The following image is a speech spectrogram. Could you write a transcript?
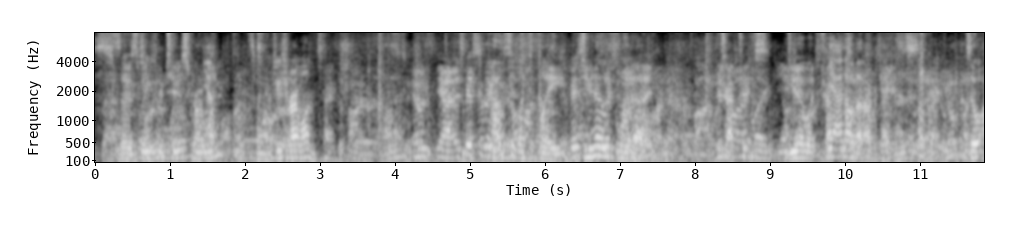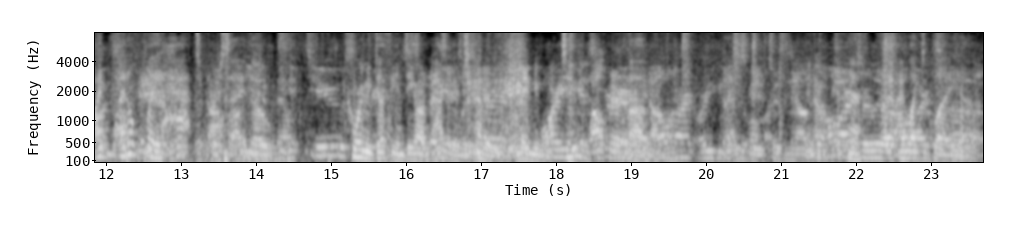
So swing for two, scry one. Yep. Swing for two, try one. It was, yeah, it's basically. I also like to play. Do you know what uh, trap tricks? Do you know what trap? Yeah, I know what that archetype is. are? So I I don't play hat per se though. Corey McDuffie and Dion Ackridge kind of made me want to. Um, or you can but, Just use tooth and nail. you know, Yeah. I, I like to play. Uh,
